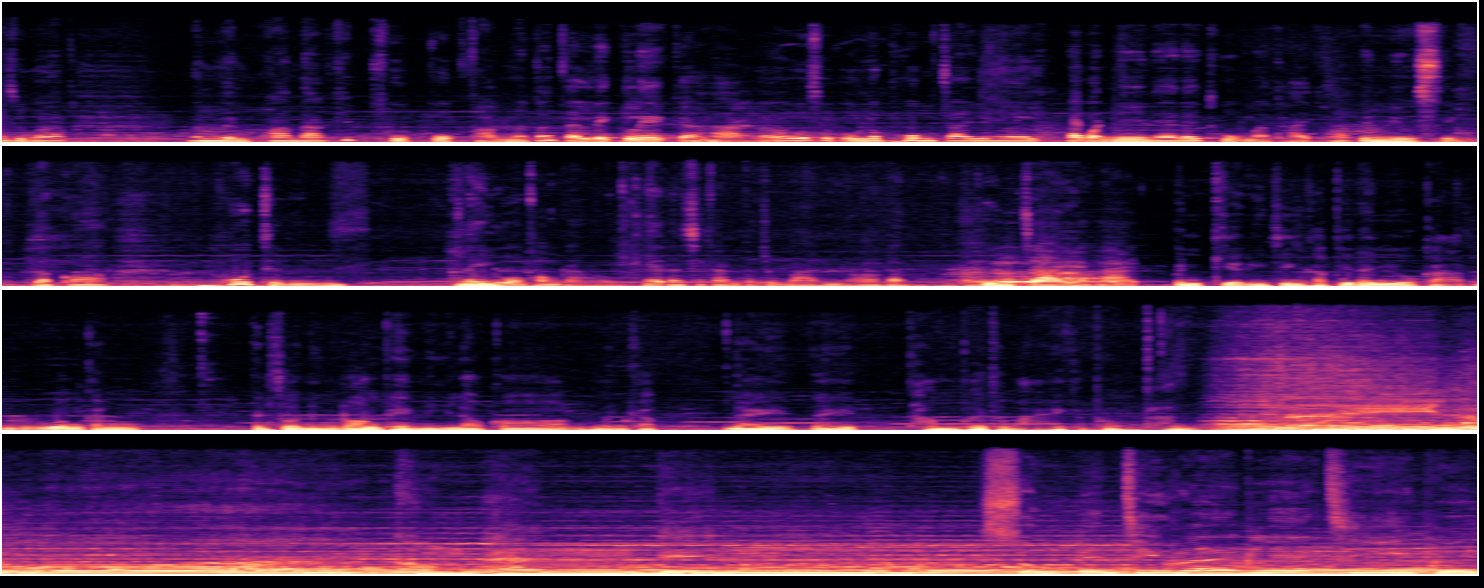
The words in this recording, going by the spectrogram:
รู้สึกว่า มันเหมือนความรักที่ถูกปลูกฝังมาตั้งแต่เล็กๆอะค่ะแล้วรู้สึกอุเราภูมิใจจังเลยพอวันนี้เนี่ยได้ถูกมาถ่ายทอดเป็นมิวสิกแล้วก็พูดถึงในหลวงของเราในรัชกาลปัจจุบันก็แบบภูมิใจอะค่ะเป็นเกียรติจริง ๆ ครับที่ได้มีโอกาสร่วมกันเป็นส่วนหนึ่งร้องเพลงนี้แล้วก็เหมือนกับได้ได้ทำเพื่อถวายให้กับพระองค์ท่านในหลวงของแผ่นดินทรงเป็นที่รักและที่พึ่ง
